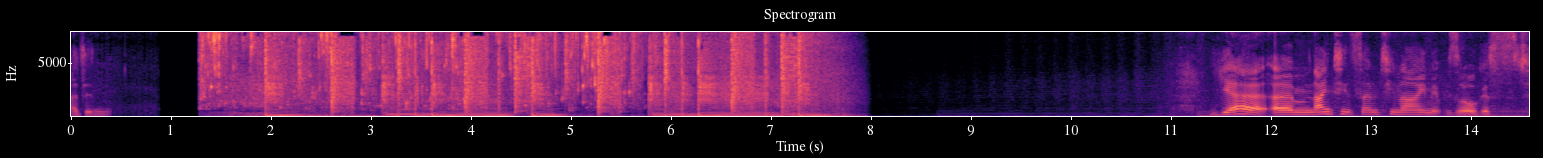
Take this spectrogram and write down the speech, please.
I didn't. Yeah, um, 1979, it was August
